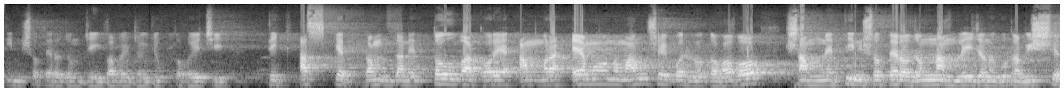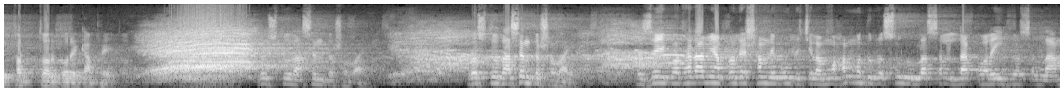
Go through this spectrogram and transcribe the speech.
তিনশো তেরো জন যেইভাবে জয়যুক্ত হয়েছি, ঠিক আজকের রমজানে তৌবা করে আমরা এমন মানুষে পরিণত হব, সামনে তিনশো তেরো জন নামলেই যেন গোটা বিশ্বে থরথর করে কাঁপে। প্রস্তুত আছেন তো সবাই? প্রস্তুত আছেন তো সবাই? যেই কথাটা আমি আপনাদের সামনে বলতেছিলাম, মোহাম্মদুর রসুল্লাহ সাল্লাহ আলাইসাল্লাম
